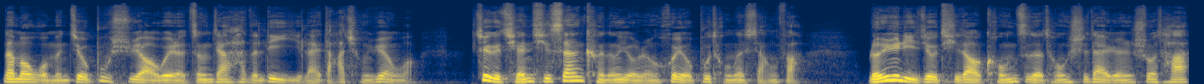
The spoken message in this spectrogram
那么我们就不需要为了增加他的利益来达成愿望。这个前提三可能有人会有不同的想法。《论语》里就提到孔子的同时代人说他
